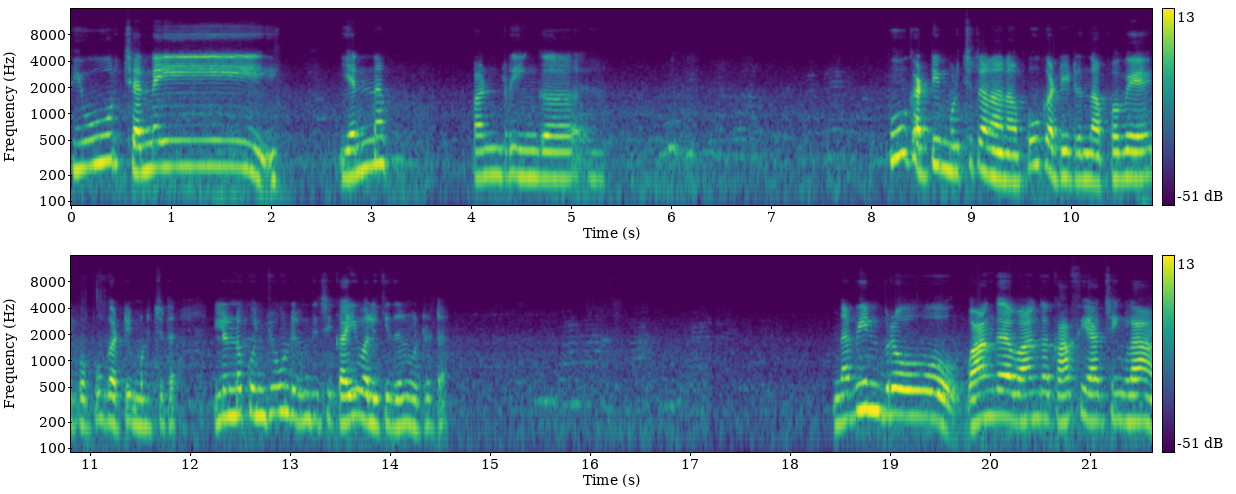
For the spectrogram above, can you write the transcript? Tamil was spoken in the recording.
பியூர் சென்னை. என்ன பண்ணுறீங்க பூ கட்டி முடிச்சிட்டேன் நான். பூ கட்டிகிட்டு இருந்தேன் அப்போவே. இப்போ பூ கட்டி முடிச்சிட்டேன். இல்லை இன்னும் கொஞ்சோண்டு இருந்துச்சு. கை வலிக்குதுன்னு விட்டுட்டேன். நவீன் ப்ரோ வாங்க வாங்க. காஃபி ஆச்சுங்களா?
